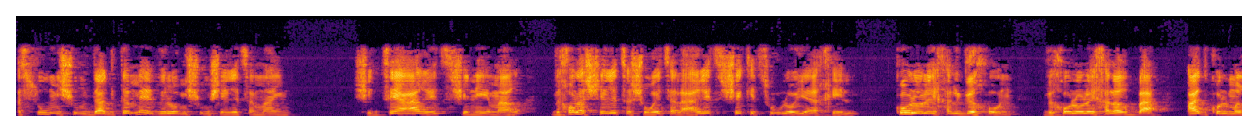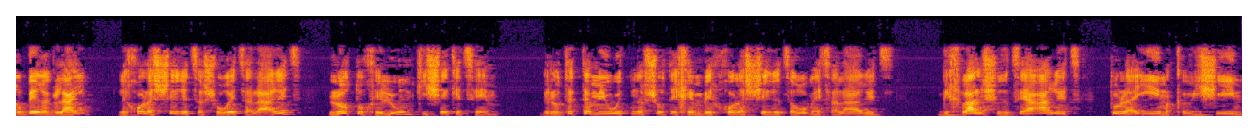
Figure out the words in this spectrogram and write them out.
אסור משום דג טמא ולא משום שרץ המים. שרצי הארץ, שנאמר, וכל השרץ השורץ על הארץ, שקץ הוא לא יאכל. כל הולך על גחון, וכל הולך על ארבע, עד כל מרבה רגליים, לכל השרץ השורץ על הארץ, לא תאכלום כי שקץ הם. ולא תטמאו את נפשותיכם בכל השרץ הרומץ על הארץ. בכלל שרצי הארץ, תולעים, עכבישים,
